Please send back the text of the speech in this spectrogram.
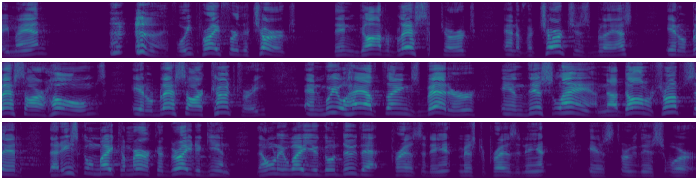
Amen? if we pray for the church, then God will bless the church. And if a church is blessed, it'll bless our homes, it'll bless our country, and we'll have things better in this land. Now, Donald Trump said that he's going to make America great again. The only way you're going to do that, President, Mr. President, is through this word.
